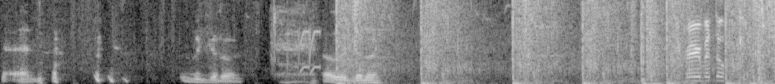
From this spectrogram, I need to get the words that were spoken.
He. And that was a good one. That was a good one. You're here,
